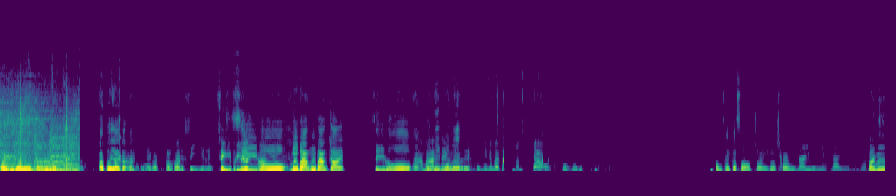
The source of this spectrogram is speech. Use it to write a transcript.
ช่างทีเดียวเลยช่างหมดเลยอะตัวใหญ่ก่อนอะตัวใหญ่ก็ต้องก่อนสี่เลยสี่พอดีเลยสี่โล มือบางมือบางจอยสี่โลอะเอาตัมาวนี้หมดเลยตัวนี้ก็น่าจะประมันเก้าตัวหมดต้องใส่กระสอบจอยแล้วช่างได้อยู่อย่างเงี้ยได้อยู่ปล่อยมือ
